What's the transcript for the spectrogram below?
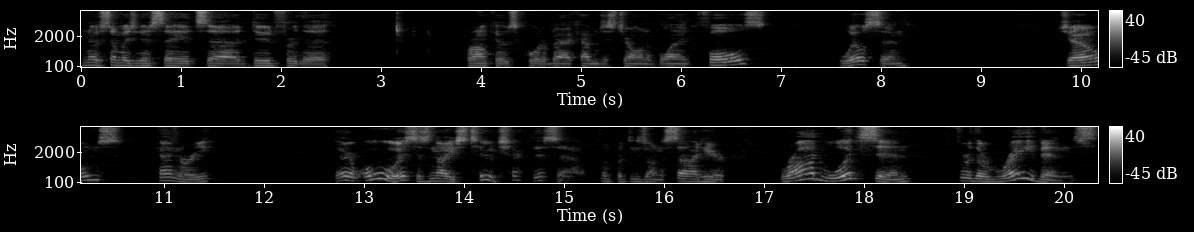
I know somebody's going to say it's uh, dude for the Broncos quarterback. I'm just drawing a blank. Foles, Wilson, Jones, Henry. There. Oh, this is nice too. Check this out. I'm gonna put these on the side here. Rod Woodson for the Ravens.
